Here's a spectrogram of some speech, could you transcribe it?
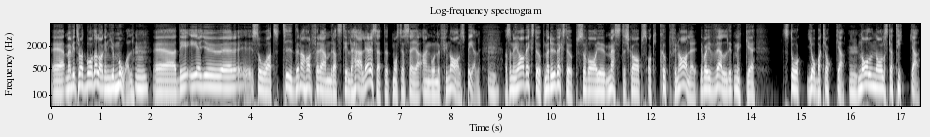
Eh, Men vi tror att båda lagen gör mål. Eh, Det är ju eh, så att tiderna har förändrats till det härligare sättet måste jag säga angående finalspel. Alltså när jag växte upp, när du växte upp så var ju mästerskaps och kuppfinaler, det var ju väldigt mycket stå, jobba klocka. 0-0 ska ticka.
